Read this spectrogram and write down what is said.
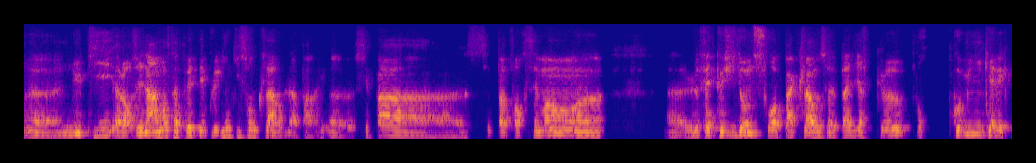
euh, Nuki. Alors généralement, ça peut être des plugins qui sont cloud. Là, euh, c'est pas, c'est pas forcément le fait que JDOM soit pas cloud, ça ne veut pas dire que pour communiquer avec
